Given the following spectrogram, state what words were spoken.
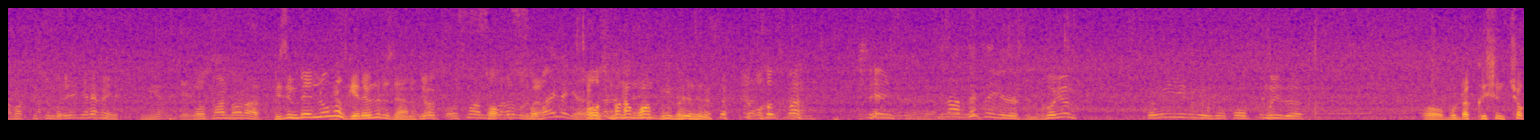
Ama kışın buraya gelemeyiz. Niye? Osman donar. Bizim belli olmaz gelebiliriz yani. Yok Osman donar burada. Sobayla gel. Osman'a mont giydiririz. Osman şey Siz atletle gelirsiniz. koyun koyun yürümüydü, korkmuydu. Oo, burada kışın çok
